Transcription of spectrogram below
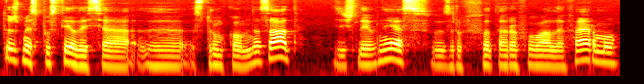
Тож ми спустилися е, струмком назад, зійшли вниз, сфотографували ферму.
